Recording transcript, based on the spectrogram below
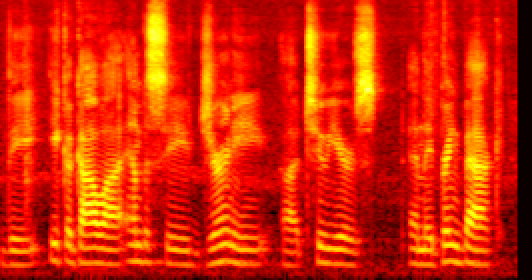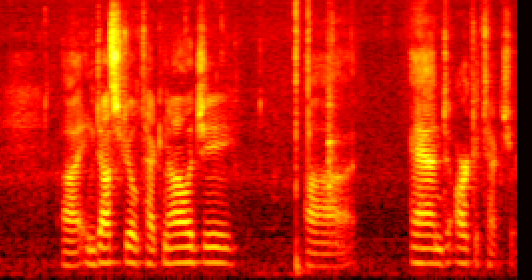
the Iwakura embassy journey uh, two years, and they bring back uh, industrial technology uh, and architecture.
